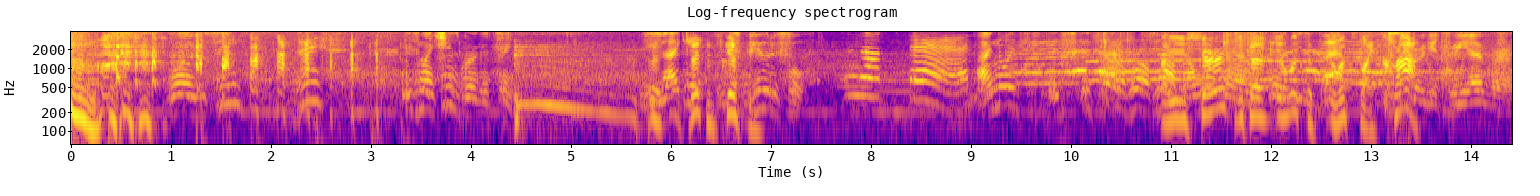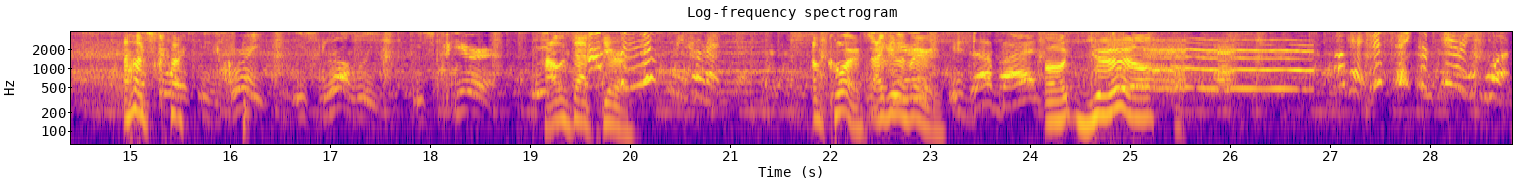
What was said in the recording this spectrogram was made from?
well, you see, this is my cheeseburger tree. You like it? That's disgusting. It's beautiful not bad. I know it's it's it's kind of rough. Are you sure? Because it looks it looks like crap. Ever. That looks crap. It's great. It's lovely. It's pure. It's How is that pure? Absolutely horrendous. Of course, you I agree with Mary. Is that bad? Oh uh, yeah. Okay, this takes some serious work.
